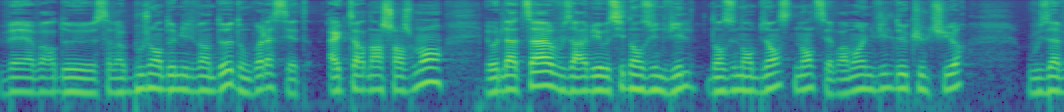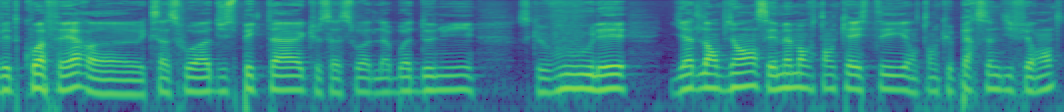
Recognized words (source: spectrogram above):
va avoir de, ça va bouger en 2022. Donc voilà, c'est être acteur d'un changement. Et au-delà de ça, vous arrivez aussi dans une ville, dans une ambiance. Nantes, c'est vraiment une ville de culture. Vous avez de quoi faire, euh, que ça soit du spectacle, que ça soit de la boîte de nuit, ce que vous voulez. Il y a de l'ambiance et même en tant qu'AST, en tant que personne différente,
